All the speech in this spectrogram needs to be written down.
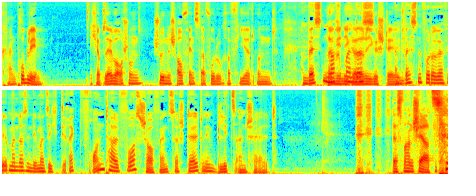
kein Problem. Ich habe selber auch schon schöne Schaufenster fotografiert und am besten bei mir macht in die man Galerie das, gestellt. am besten fotografiert man das, indem man sich direkt frontal vors Schaufenster stellt und den Blitz anschält. Das war ein Scherz.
